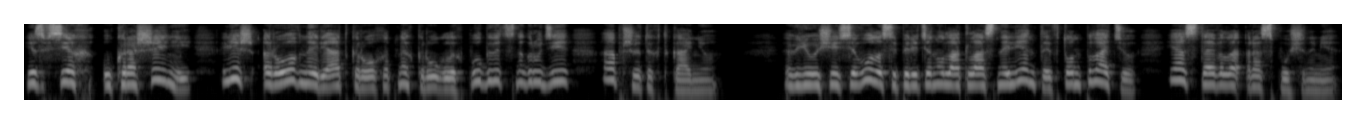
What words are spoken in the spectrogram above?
Из всех украшений лишь ровный ряд крохотных круглых пуговиц на груди, обшитых тканью. Вьющиеся волосы перетянула атласной лентой в тон платью и оставила распущенными.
